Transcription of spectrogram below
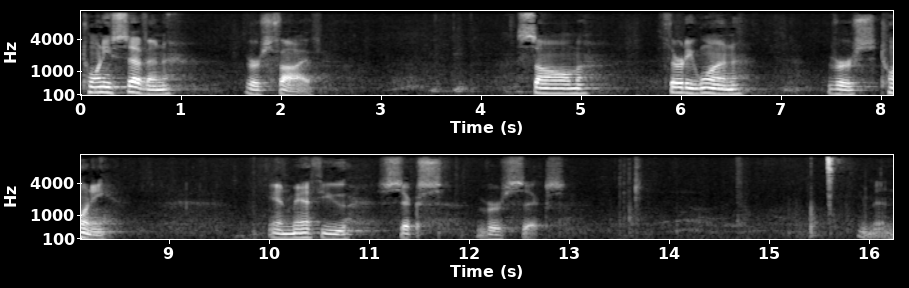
27, verse 5. Psalm 31, verse 20. And Matthew 6, verse 6. Amen.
